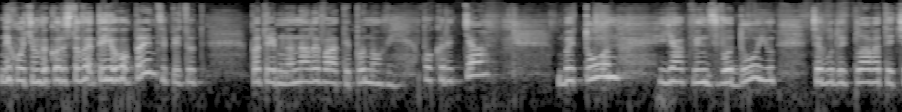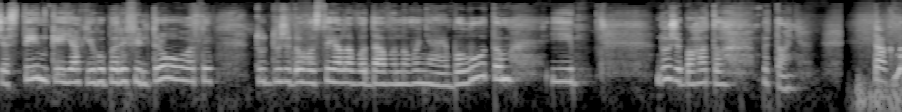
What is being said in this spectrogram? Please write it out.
не хочемо використовувати його в принципі. Тут потрібно наливати по новій покриття, бетон, як він з водою. Це будуть плавати частинки, як його перефільтровувати. Тут дуже довго стояла вода, воно воняє болотом і дуже багато питань. Так, ну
